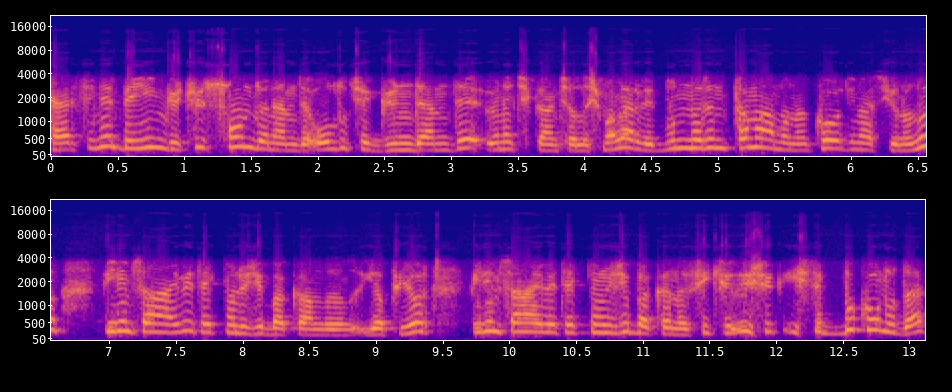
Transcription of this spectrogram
tersine beyin göçü son dönemde oldukça gündemde öne çıkan çalışmalar ve bunların tamamının koordinasyonunu Bilim Sanayi ve Teknoloji Bakanlığı yapıyor. Bilim Sanayi ve Teknoloji Bakanı Fikri Işık işte bu konuda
